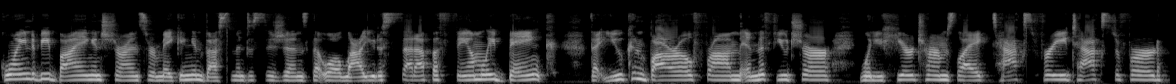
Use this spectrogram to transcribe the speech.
going to be buying insurance or making investment decisions that will allow you to set up a family bank that you can borrow from in the future. When you hear terms like tax free, tax deferred,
